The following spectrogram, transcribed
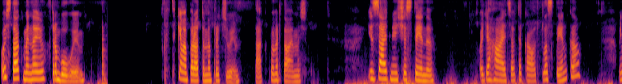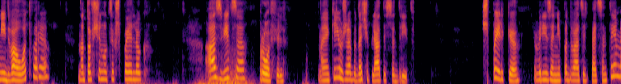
ось так ми нею втрамбовуємо. Таким апаратом ми працюємо. Так, повертаємось. Із задньої частини одягається така от пластинка. В ній два отвори на товщину цих шпильок, а звідси профіль, на який вже буде чіплятися дріт. Шпильки врізані по 25 см,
